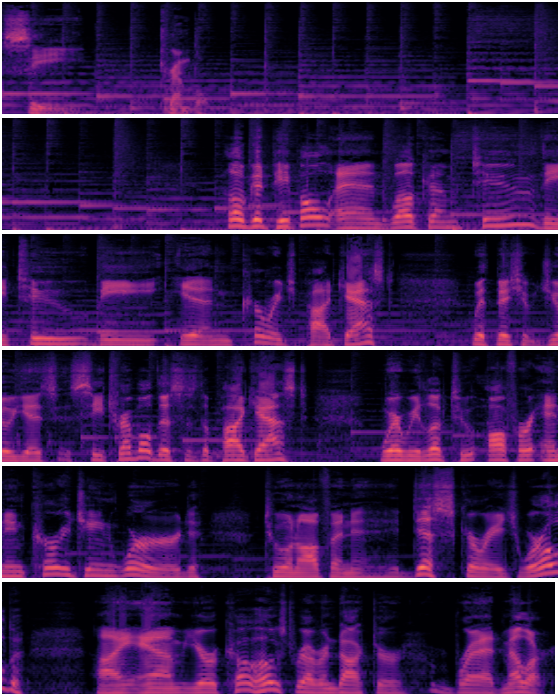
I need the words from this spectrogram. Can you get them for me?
C. Trimble. Hello, good people, and welcome to the To Be Encouraged podcast with Bishop Julius C. Trimble. This is the podcast where we look to offer an encouraging word to an often discouraged world. I am your co host, Reverend Dr. Brad Miller.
